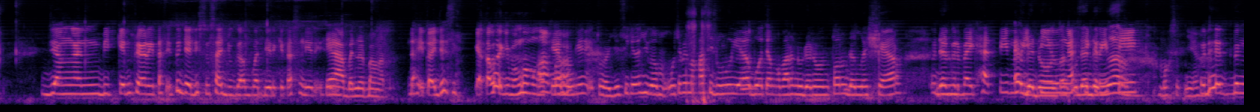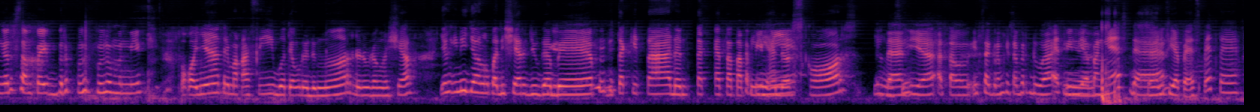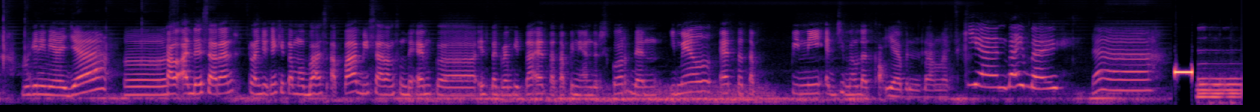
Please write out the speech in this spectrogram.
jangan bikin prioritas itu jadi susah juga buat diri kita sendiri. Sih. ya bener banget Dah itu aja sih. Gak tahu lagi mau ngomong Oke apa. mungkin itu aja sih kita juga ucapin makasih dulu ya buat yang kemarin udah nonton udah nge-share Udah berbaik hati eh udah nonton ngasih udah denger kritik. maksudnya Udah denger sampai berpuluh-puluh menit. pokoknya terima kasih buat yang udah denger dan udah nge-share yang ini jangan lupa di-share juga beb di tag kita dan tag eta tapi underscore Nggak dan iya atau Instagram kita berdua @nindya Iya. Panges dan dan via PSPT mungkin ini aja eh, kalau ada saran selanjutnya kita mau bahas apa bisa langsung DM ke Instagram kita @tatapini underscore dan email @tatapini @gmail.com iya bener banget. Sekian bye bye dah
